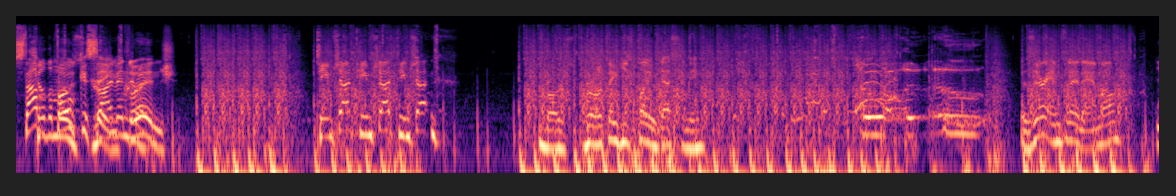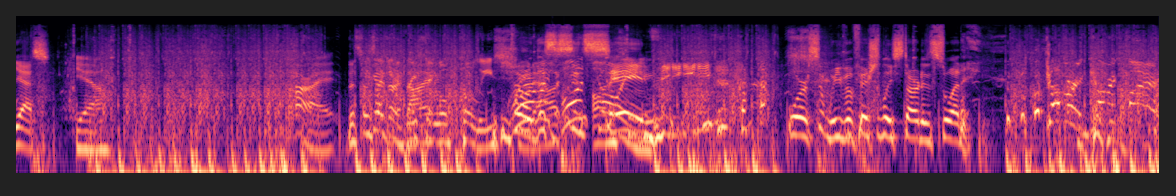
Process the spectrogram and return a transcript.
Stop Kill the moose. focusing, Drive into it. Team shot, team shot, team shot. Bro, bro, think he's playing Destiny. Is there infinite ammo? Yes. Yeah. All right. This is guys like are every dying. single police Bro, this is insane. TV. We're we've officially started sweating. cover it, cover it, fire.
